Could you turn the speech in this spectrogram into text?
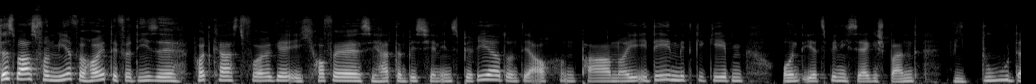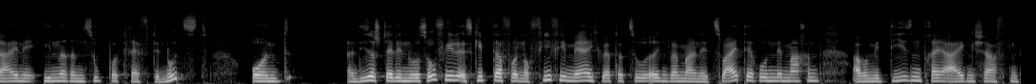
Das war es von mir für heute, für diese Podcast-Folge. Ich hoffe, sie hat ein bisschen inspiriert und dir auch ein paar neue Ideen mitgegeben. Und jetzt bin ich sehr gespannt, wie du deine inneren Superkräfte nutzt. Und an dieser Stelle nur so viel. Es gibt davon noch viel, viel mehr. Ich werde dazu irgendwann mal eine zweite Runde machen. Aber mit diesen drei Eigenschaften,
